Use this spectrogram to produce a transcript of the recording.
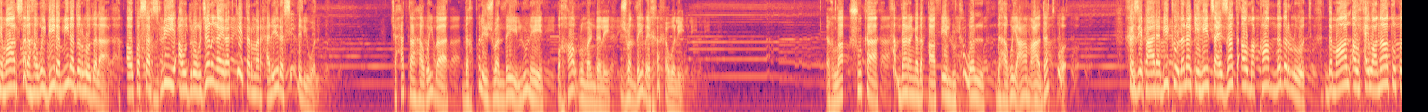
قمار سره هغوی ډیره مینه درلودله او په سختزړي او دروغجن غیرت کې تر مرحلې رسیدلی ول چې حتی هغوی به د خپلې ژوندۍ لوڼې په خاورو منډلې ژوندۍ به یې خښولې غلا شوکه همدارنګه د قافې لوټول د هغوی عام عادت و ښځې په عربي ټولنه کې هیڅ عزت او مقام نه درلود د مال او حیواناتو په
